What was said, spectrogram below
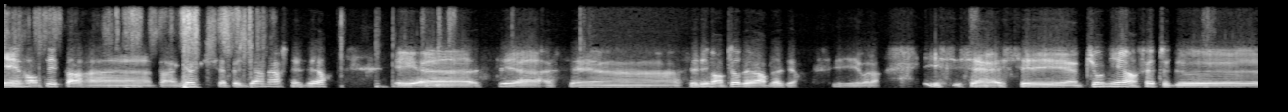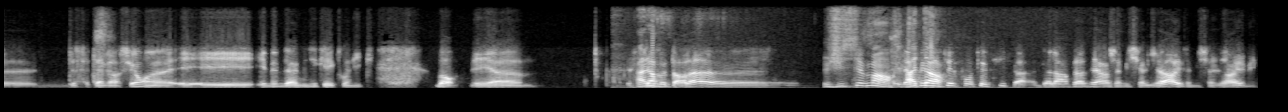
et inventée par un, par un gars qui s'appelle Bernard Schneider. Et euh, c'est euh, c'est un- c'est l'inventeur de l'arbre laser. Et voilà. Et c'est- c'est un, un pionnier en fait de de cette invention euh, et, et, même de la musique électronique. Bon, et euh, Alors- un peu par là. euh, Justement, il a attends, présenté le prototype de l'arbre laser à Jean-Michel Jarre et Jean-Michel Jarre a aimé.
